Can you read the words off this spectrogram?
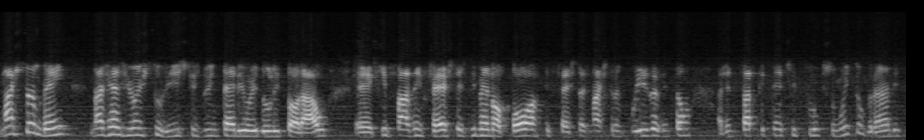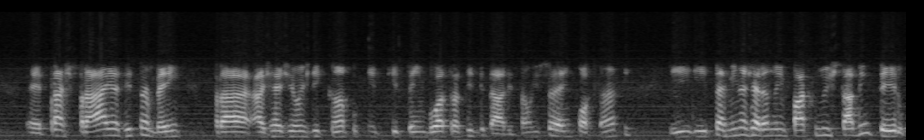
mas também nas regiões turísticas do interior e do litoral, eh, que fazem festas de menor porte, festas mais tranquilas. Então a gente sabe que tem esse fluxo muito grande eh, para as praias e também para as regiões de campo que, que têm boa atratividade. Então isso é importante e, e termina gerando um impacto no estado inteiro.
